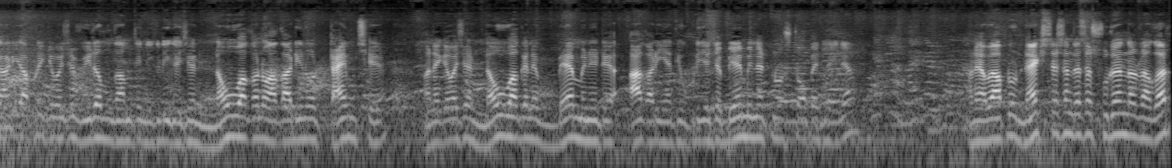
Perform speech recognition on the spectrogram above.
ગાડી આપણી કહેવાય છે, વિરમ ગામથી નીકળી ગઈ છે. નવ વાગ્યાનો આ ગાડીનો ટાઈમ છે. અને કહેવાય છે, નવ વાગ્યાને બે મિનિટે આ ગાડી અહીંયાથી ઉપડી જાય છે. બે મિનિટનો સ્ટોપેજ લઈને અને હવે આપણું નેક્સ્ટ સ્ટેશન રહેશે સુરેન્દ્રનગર.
